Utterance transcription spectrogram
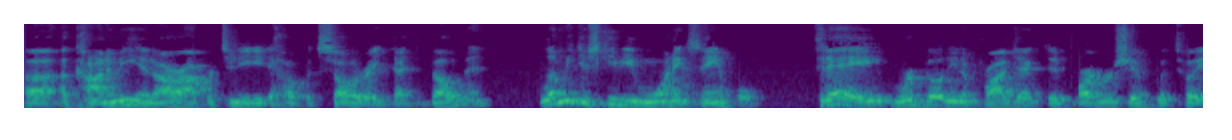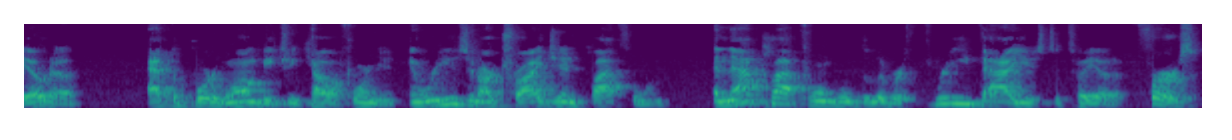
uh, economy and our opportunity to help accelerate that development. Let me just give you one example. Today, we're building a project in partnership with Toyota at the Port of Long Beach in California, and we're using our Tri-gen platform. And that platform will deliver three values to Toyota. First,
